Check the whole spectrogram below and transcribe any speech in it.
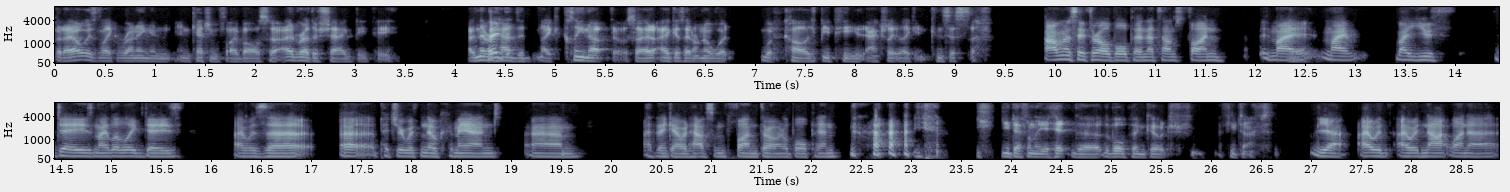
but I always like running and, and catching fly balls. So I'd rather shag BP. I've never had to like clean up though, so I, I, guess I don't know what what college BP actually like consists of. I'm gonna say throw a bullpen. That sounds fun. In my yeah. my my youth days, my little league days, I was a, a pitcher with no command. Um, I think I would have some fun throwing a bullpen. yeah. You definitely hit the the bullpen coach a few times. Yeah, I would I would not want to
